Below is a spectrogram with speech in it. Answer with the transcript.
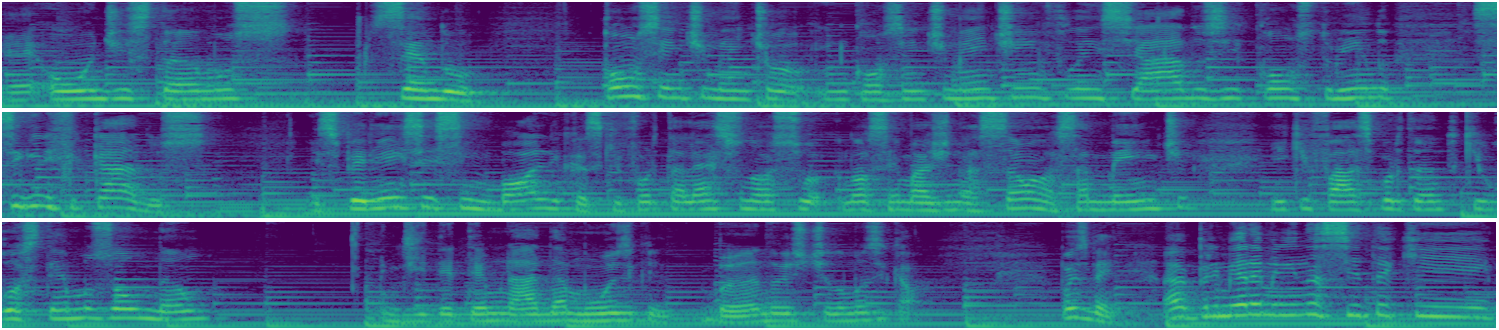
é, onde estamos sendo conscientemente ou inconscientemente influenciados e construindo significados, experiências simbólicas que fortalecem nosso, nossa imaginação, nossa mente e que faz, portanto, que gostemos ou não de determinada música, banda ou estilo musical. Pois bem, a primeira menina cita que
